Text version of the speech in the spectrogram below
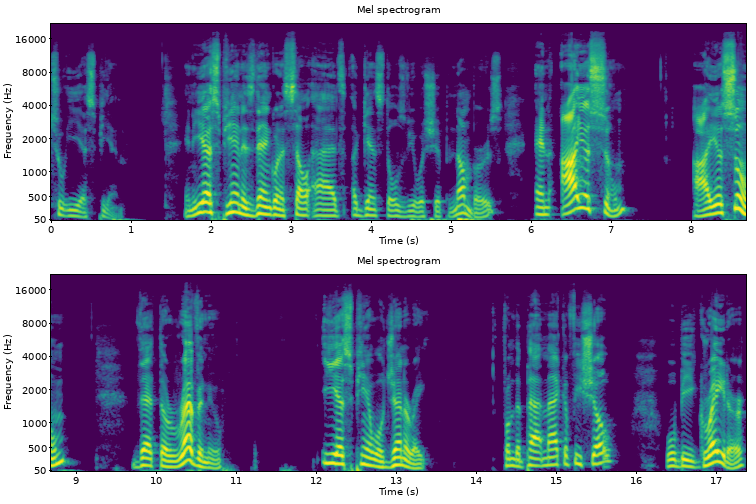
to ESPN. And ESPN is then going to sell ads against those viewership numbers. And I assume, I assume that the revenue ESPN will generate from the Pat McAfee show will be greater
